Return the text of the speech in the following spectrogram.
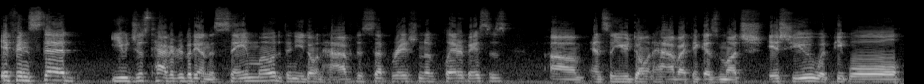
If instead you just have everybody on the same mode, then you don't have this separation of player bases um, and so you don't have, I think, as much issue with people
